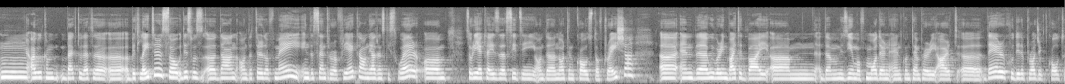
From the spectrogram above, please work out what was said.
Mm, I will come back to that uh, uh, a bit later. So this was uh, done on the 3rd of May in the center of Rijeka on the Jadranski Square. Um, so Rijeka is a city on the northern coast of Croatia. Uh, and uh, we were invited by um, the Museum of Modern and Contemporary Art uh, there, who did a project called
